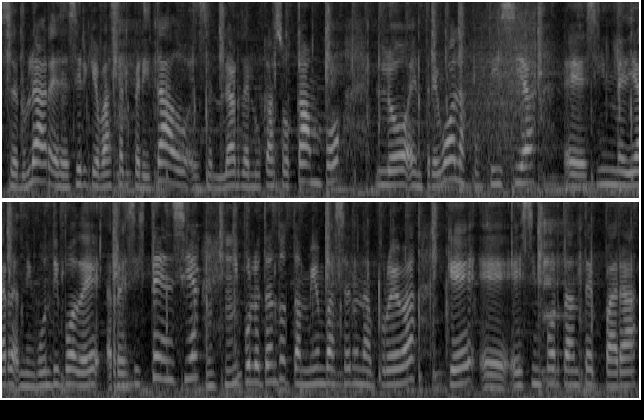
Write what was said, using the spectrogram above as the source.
celular, es decir, que va a ser peritado el celular de Lucas Ocampo, lo entregó a la justicia sin mediar ningún tipo de resistencia y por lo tanto también va a ser una prueba que es importante para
